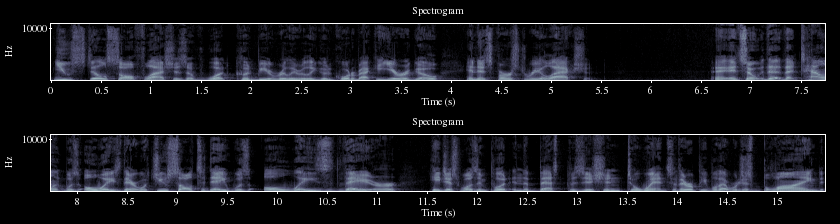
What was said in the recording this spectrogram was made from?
You still saw flashes of what could be a really, really good quarterback a year ago in his first real action. And so th- that talent was always there. What you saw today was always there. He just wasn't put in the best position to win. So there were people that were just blind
